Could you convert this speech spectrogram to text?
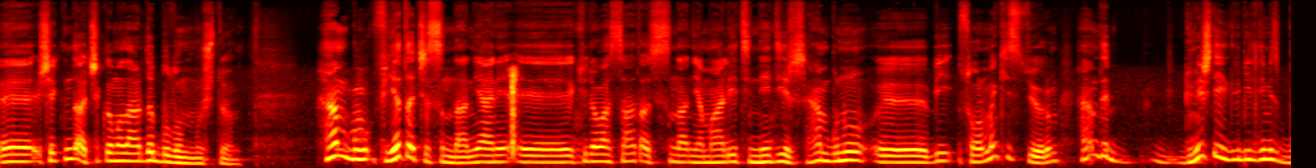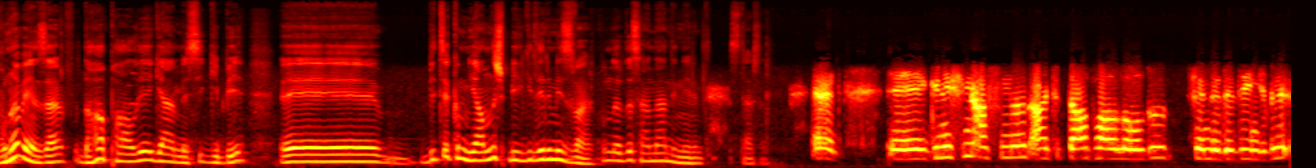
e, şeklinde açıklamalarda bulunmuştu. Hem bu fiyat açısından yani e, kilowatt saat açısından ya maliyeti nedir? Hem bunu e, bir sormak istiyorum. Hem de güneşle ilgili bildiğimiz buna benzer daha pahalıya gelmesi gibi e, bir takım yanlış bilgilerimiz var. Bunları da senden dinleyelim istersen. Evet. E, güneşin aslında artık daha pahalı olduğu senin de dediğin gibi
